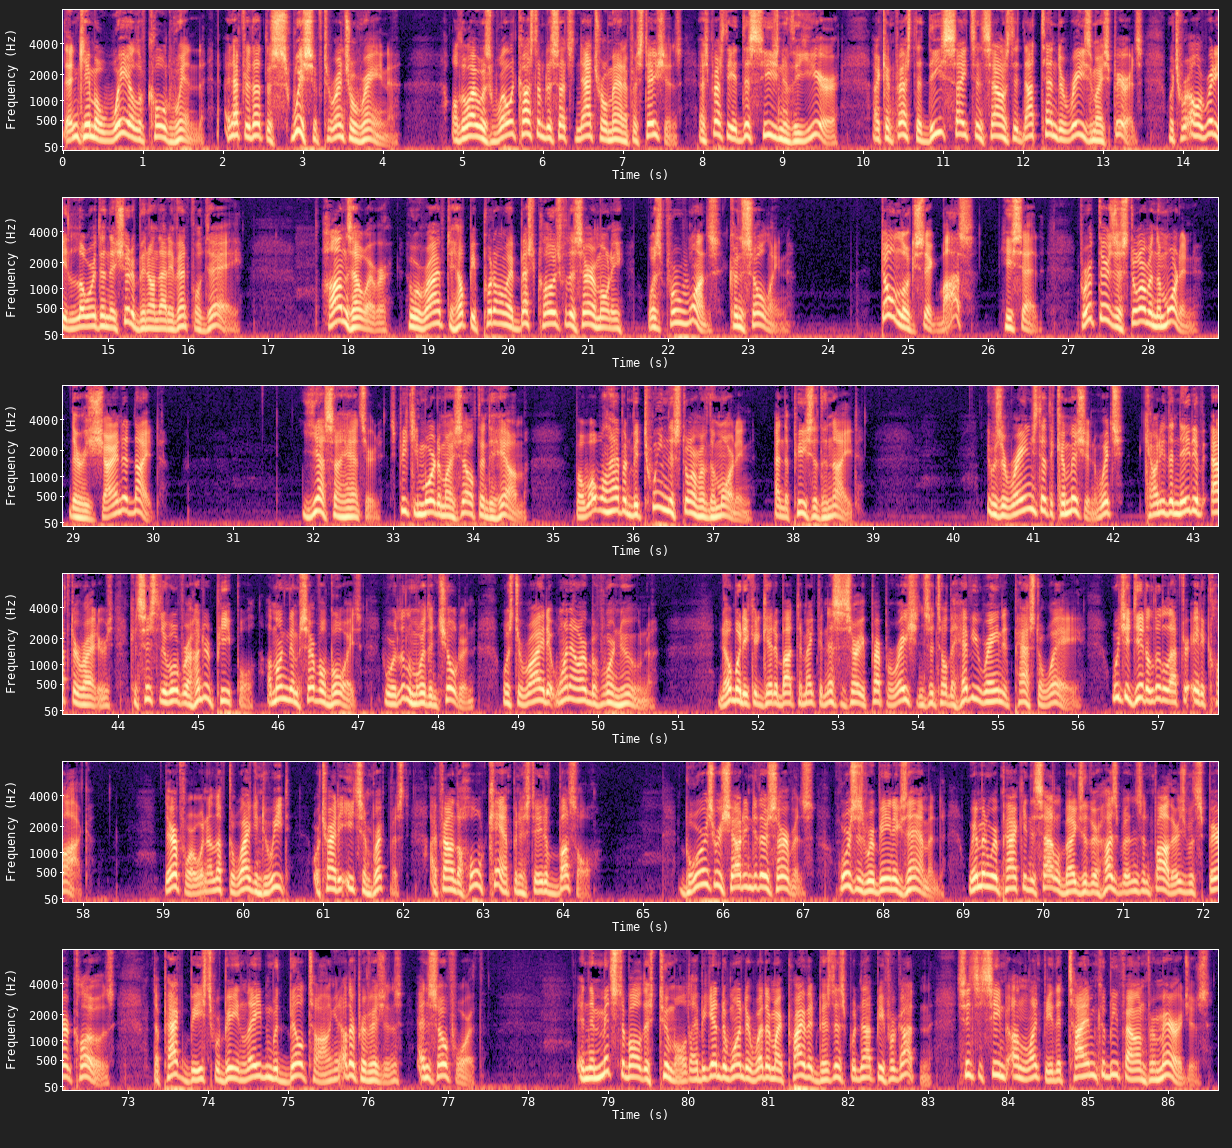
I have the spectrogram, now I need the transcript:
Then came a wail of cold wind, and after that the swish of torrential rain. Although I was well accustomed to such natural manifestations, especially at this season of the year, I confess that these sights and sounds did not tend to raise my spirits, which were already lower than they should have been on that eventful day. Hans, however, who arrived to help me put on my best clothes for the ceremony, was for once consoling. Don't look sick, boss, he said, for if there's a storm in the morning, there is shine at night. Yes, I answered, speaking more to myself than to him. But what will happen between the storm of the morning and the peace of the night? It was arranged that the commission, which, counting the native after riders, consisted of over a hundred people, among them several boys, who were little more than children, was to ride at one hour before noon. Nobody could get about to make the necessary preparations until the heavy rain had passed away, which it did a little after eight o'clock. Therefore, when I left the wagon to eat, or try to eat some breakfast, I found the whole camp in a state of bustle. Boers were shouting to their servants, horses were being examined, women were packing the saddlebags of their husbands and fathers with spare clothes, the pack beasts were being laden with biltong and other provisions, and so forth. In the midst of all this tumult, I began to wonder whether my private business would not be forgotten, since it seemed unlikely that time could be found for marriages.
